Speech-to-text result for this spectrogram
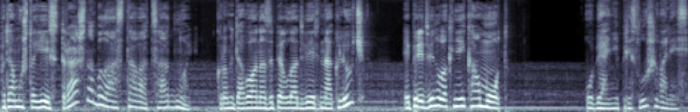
потому что ей страшно было оставаться одной. Кроме того, она заперла дверь на ключ и передвинула к ней комод. Обе они прислушивались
